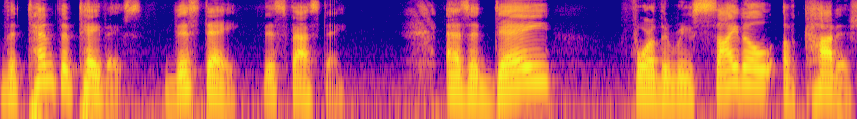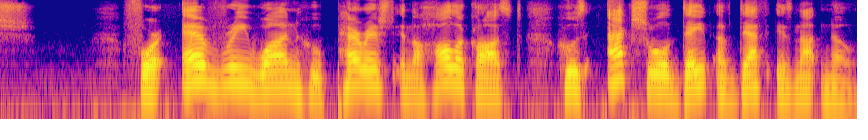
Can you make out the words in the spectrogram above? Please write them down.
the 10th of Teves, this day, this fast day, as a day for the recital of Kaddish for everyone who perished in the Holocaust whose actual date of death is not known.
